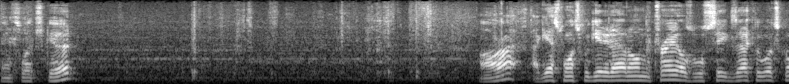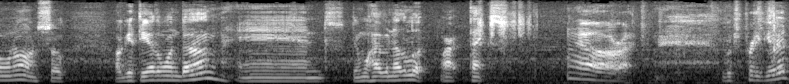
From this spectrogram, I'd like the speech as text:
This looks good. Alright, I guess once we get it out on the trails, we'll see exactly what's going on. So I'll get the other one done, and then we'll have another look. Alright, thanks. Alright looks pretty good.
